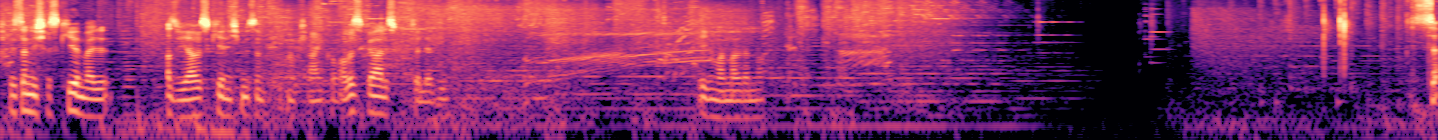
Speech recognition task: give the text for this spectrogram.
Ich will es dann nicht riskieren, weil... Also ja, riskieren, ich muss dann gucken, ob ich reinkomme. Aber ist egal, ist gut, der Level. Irgendwann mal dann noch. So.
